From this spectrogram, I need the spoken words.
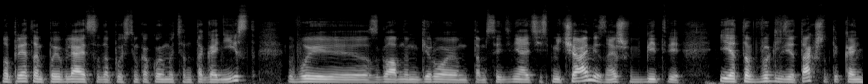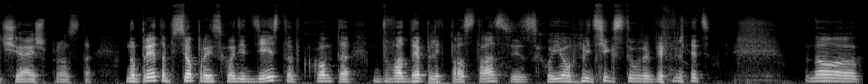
но при этом появляется, допустим, какой-нибудь антагонист, вы с главным героем там соединяетесь мечами, знаешь, в битве, и это выглядит так, что ты кончаешь просто. Но при этом все происходит действие в каком-то 2D, блядь, пространстве с хуевыми текстурами, блядь. Но,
